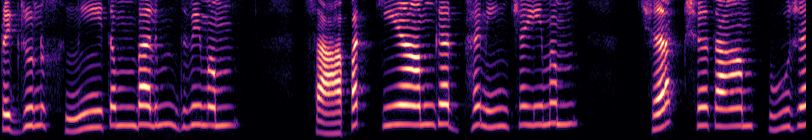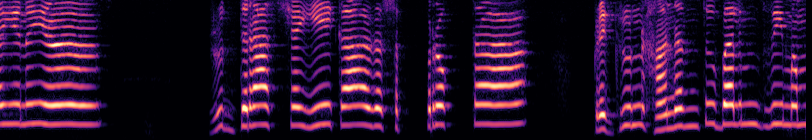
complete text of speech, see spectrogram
प्रगृह्णीतं बलिं द्विमं सापत्न्यां गर्भणीं चैमं च रक्षतां पूजयनया। रुद्राश्च एकादशप्रोक्ता प्रगृह्णन्तु बलिं द्विमं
